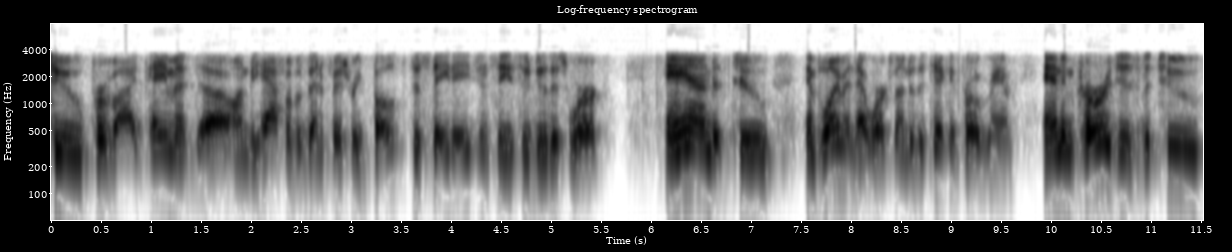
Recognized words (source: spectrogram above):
to provide payment uh, on behalf of a beneficiary both to state agencies who do this work and to employment networks under the ticket program and encourages the two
